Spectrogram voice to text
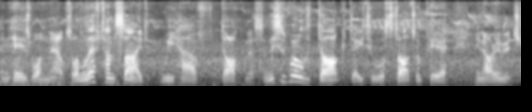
and here's one now. So on the left hand side we have darkness and this is where all the dark data will start to appear in our image.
